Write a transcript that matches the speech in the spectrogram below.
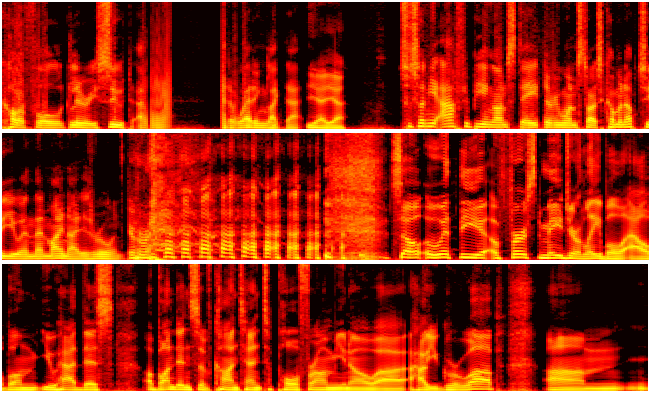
colorful, glittery suit at a, at a wedding like that. yeah yeah So suddenly, after being on stage, everyone starts coming up to you, and then my night is ruined. so with the uh, first major label album you had this abundance of content to pull from you know uh, how you grew up um,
